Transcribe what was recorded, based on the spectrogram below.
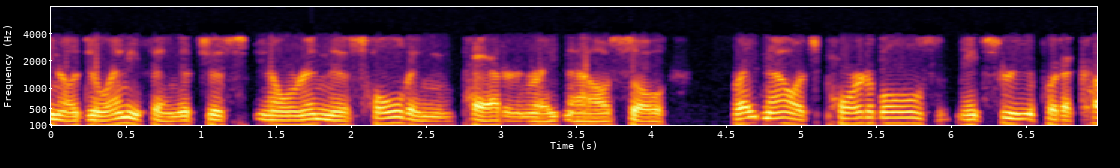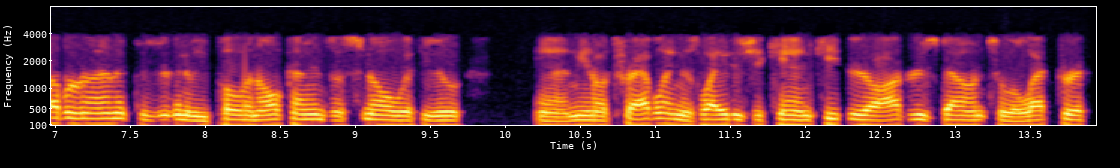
you know do anything. It's just you know we're in this holding pattern right now. So right now it's portables. Make sure you put a cover on it because you're going to be pulling all kinds of snow with you. And you know, traveling as light as you can. Keep your augers down to electric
